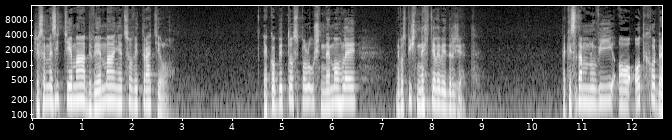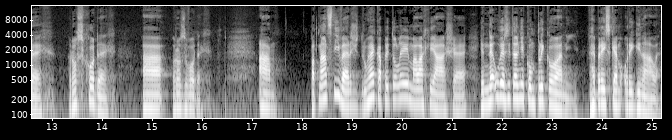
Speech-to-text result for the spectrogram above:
že se mezi těma dvěma něco vytratilo. Jako by to spolu už nemohli, nebo spíš nechtěli vydržet. Taky se tam mluví o odchodech, rozchodech a rozvodech. A 15. verš druhé kapitoly Malachiáše je neuvěřitelně komplikovaný v hebrejském originále,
